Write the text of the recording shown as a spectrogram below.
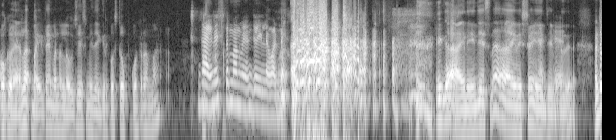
ఒకవేళ బయట ఏమన్నా లవ్ చేసి మీ దగ్గరికి వస్తే ఒప్పుకుంటారమ్మా? ఇంకా ఆయన ఇష్టం మనం ఏం చేయలేవండి ఇంకా ఆయన ఏం చేసినా ఆయన ఇష్టం ఏం చేయలేదు అంటే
